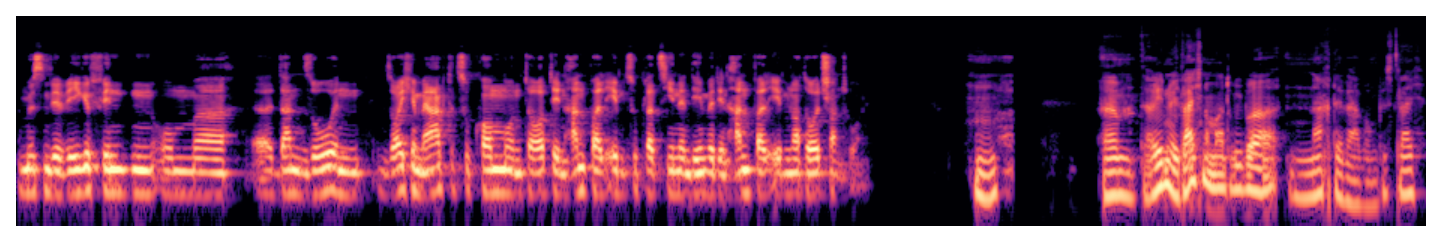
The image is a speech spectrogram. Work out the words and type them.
müssen wir Wege finden, um äh, äh, dann so in, in solche Märkte zu kommen und dort den Handball eben zu platzieren, indem wir den Handball eben nach Deutschland holen. Hm. Ähm, da reden wir gleich nochmal drüber nach der Werbung. Bis gleich.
